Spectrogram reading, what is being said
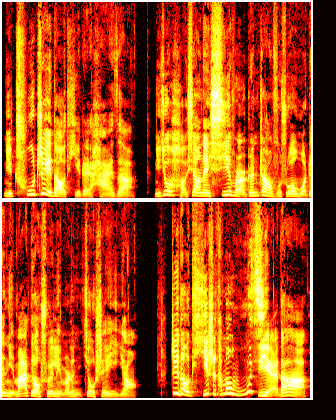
你出这道题给孩子。你就好像那媳妇儿跟丈夫说：“我跟你妈掉水里面了，你救谁？”一样，这道题是他妈无解的，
